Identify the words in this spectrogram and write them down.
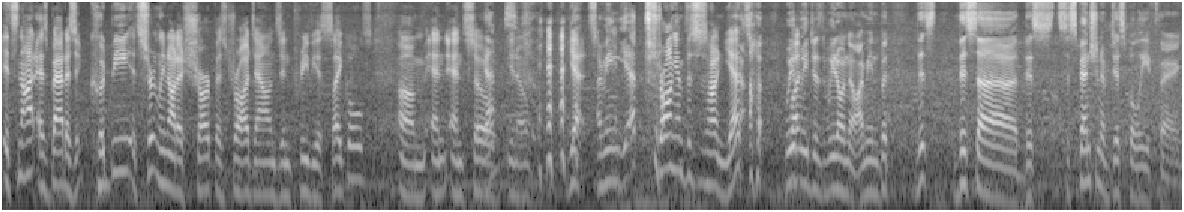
it's not as bad as it could be. It's certainly not as sharp as drawdowns in previous cycles. Um, and and so, Yet. you know, yet. I mean, yet strong emphasis on yet. we, but- we just we don't know. I mean, but this this uh, this suspension of disbelief thing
